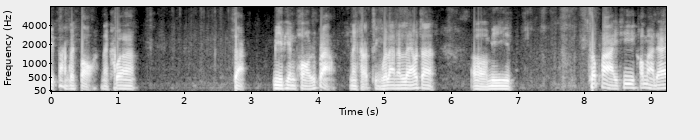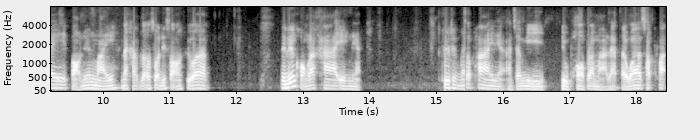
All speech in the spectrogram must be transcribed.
ติดตามกันต่อนะครับว่า มีเพียงพอหรือเปล่านะครับถึงเวลานั้นแล้วจะมี supply ที่เข้ามาได้ต่อเนื่องไหมนะครับ แล้วส่วนที่สองคือว่า ในเรื่องของราคาเองเนี่ย คือถึงแม้ supply เนี่ยอาจจะมีอยู่พอประมาณแล้ว แต่ว่า supply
